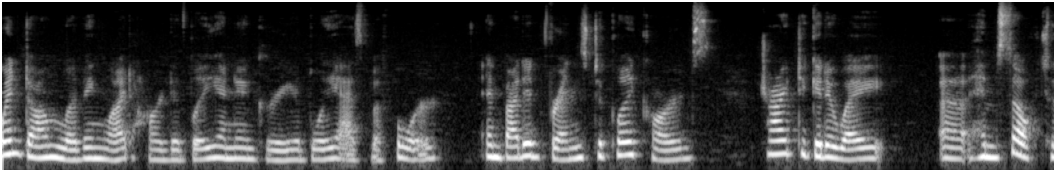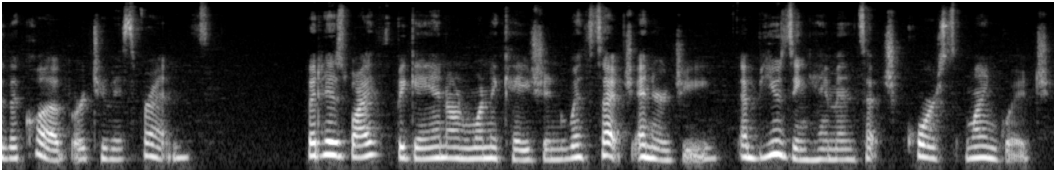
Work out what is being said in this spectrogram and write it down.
went on living light-heartedly and agreeably as before, invited friends to play cards, tried to get away uh, himself to the club or to his friends. But his wife began on one occasion with such energy, abusing him in such coarse language,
